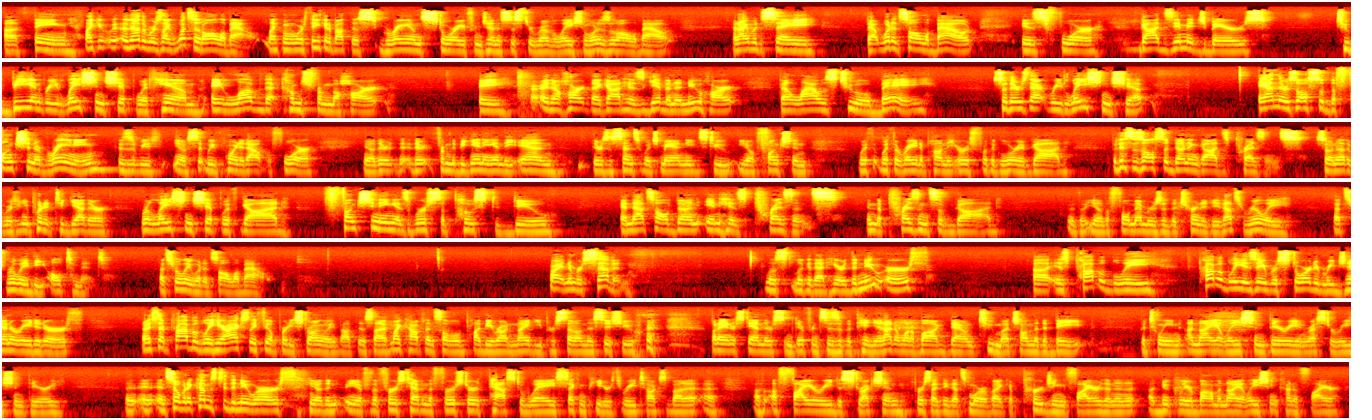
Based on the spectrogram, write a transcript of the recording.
uh, thing, like in other words, like what's it all about? Like when we're thinking about this grand story from Genesis through Revelation, what is it all about? And I would say that what it's all about is for God's image bearers to be in relationship with Him, a love that comes from the heart, a, and a heart that God has given, a new heart that allows to obey. So there's that relationship. And there's also the function of reigning, as we you know we've pointed out before. You know, there, there, from the beginning and the end, there's a sense in which man needs to you know function with with the reign upon the earth for the glory of God. But this is also done in God's presence. So, in other words, when you put it together, relationship with God, functioning as we're supposed to do, and that's all done in His presence, in the presence of God, you know, the full members of the Trinity. That's really, that's really the ultimate. That's really what it's all about. All right, number seven. Let's look at that here. The new earth uh, is probably probably is a restored and regenerated earth. And I said probably here. I actually feel pretty strongly about this. I, my confidence level will probably be around 90% on this issue, but I understand there's some differences of opinion. I don't want to bog down too much on the debate between annihilation theory and restoration theory. And, and, so when it comes to the new earth, you know, the, you know, for the first heaven, the first earth passed away. Second Peter 3 talks about a, a, a, fiery destruction. Personally, I think that's more of like a purging fire than a, a nuclear bomb annihilation kind of fire.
